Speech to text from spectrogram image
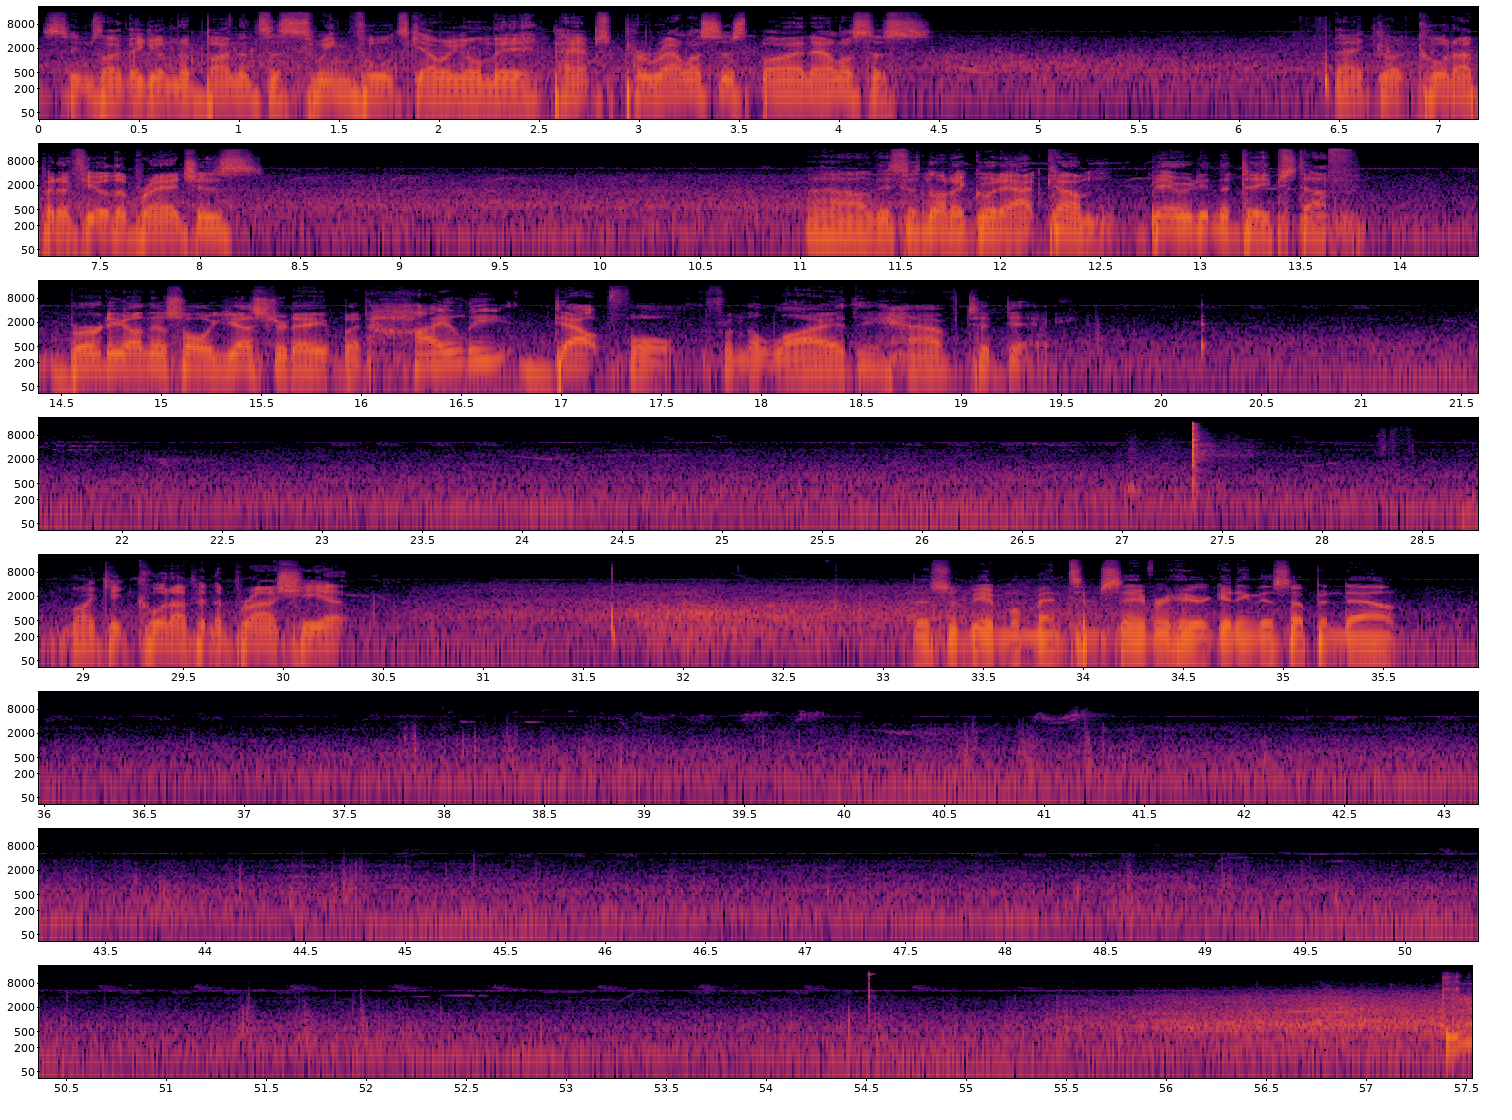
Seems like they got an abundance of swing thoughts going on there. Perhaps paralysis by analysis. That got caught up in a few of the branches. Well, this is not a good outcome. Buried in the deep stuff. Birdie on this hole yesterday, but highly doubtful from the lie they have today. Might get caught up in the brush here. This would be a momentum saver here, getting this up and down. Ooh.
